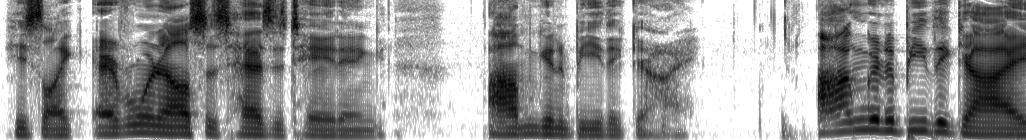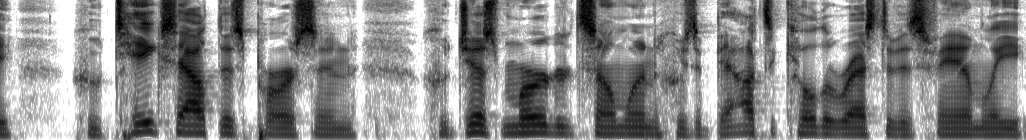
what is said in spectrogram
He's like, everyone else is hesitating. I'm gonna be the guy. I'm going to be the guy who takes out this person who just murdered someone who's about to kill the rest of his family.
